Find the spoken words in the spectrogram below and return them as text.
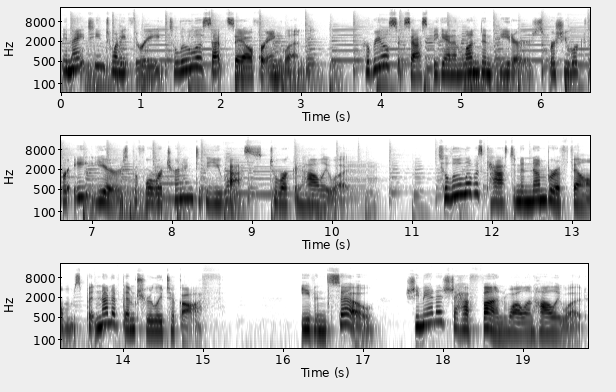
In 1923, Tallulah set sail for England. Her real success began in London theaters, where she worked for eight years before returning to the US to work in Hollywood. Tallulah was cast in a number of films, but none of them truly took off. Even so, she managed to have fun while in Hollywood.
